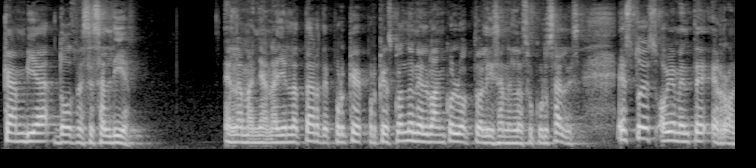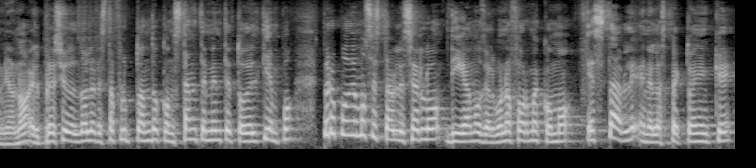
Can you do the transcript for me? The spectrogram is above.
cambia dos veces al día. En la mañana y en la tarde. ¿Por qué? Porque es cuando en el banco lo actualizan en las sucursales. Esto es obviamente erróneo, ¿no? El precio del dólar está fluctuando constantemente todo el tiempo, pero podemos establecerlo, digamos, de alguna forma como estable en el aspecto en que,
